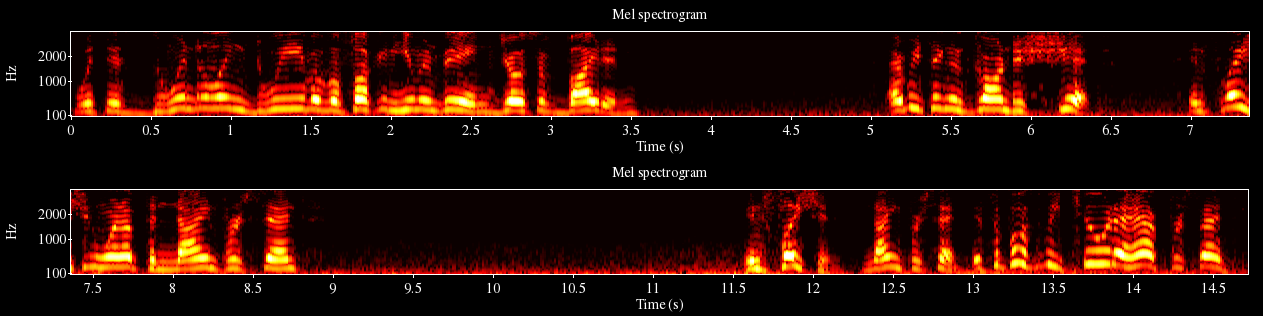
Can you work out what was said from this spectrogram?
with this dwindling dweeb of a fucking human being, Joseph Biden, everything has gone to shit. Inflation went up to 9%. Inflation, 9%. It's supposed to be 2.5%.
